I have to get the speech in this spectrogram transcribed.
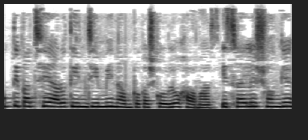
মুক্তি পাচ্ছে আরও তিন জিম্মি নাম প্রকাশ করল হামাস। ইসরায়েলের সঙ্গে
